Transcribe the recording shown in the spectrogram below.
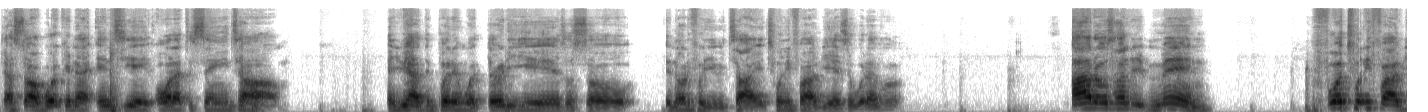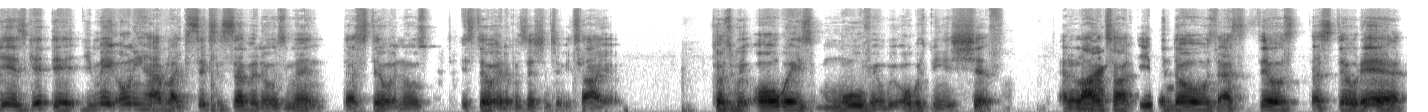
that start working at MTA all at the same time. And you have to put in what 30 years or so in order for you to retire, 25 years or whatever. Out of those hundred men, before 25 years get there, you may only have like six or seven of those men that's still in those is still in a position to retire because we're always moving, we're always being shift. And a lot right. of times, even those that still that's still there,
